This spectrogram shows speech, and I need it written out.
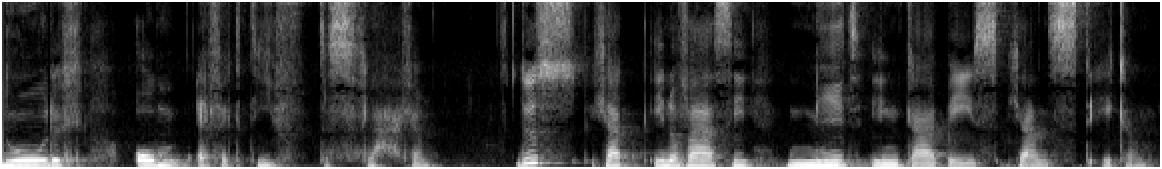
nodig om effectief te slagen. Dus ga innovatie niet in KP's gaan steken.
